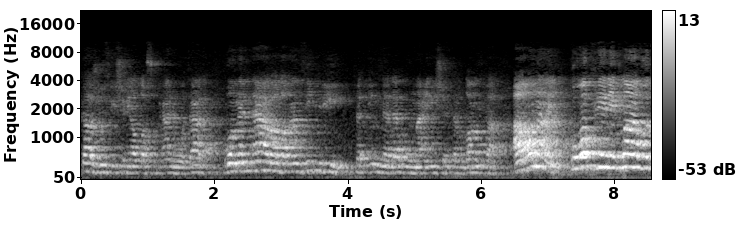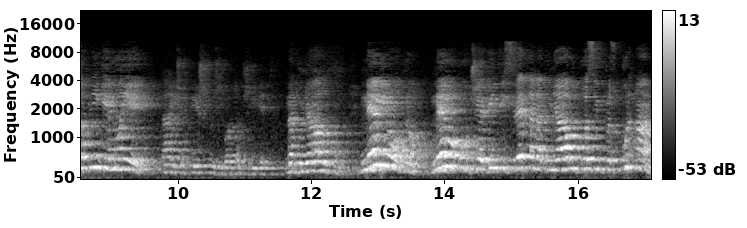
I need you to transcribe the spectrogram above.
Kaže uzvišeni Allah subhanahu wa ta'ala وَمَنْ أَعْرَضَ عَنْ ذِكْرِي فَإِنَّ لَهُ مَعِيشَةً ضَنْكَ A onaj ko okrene glavu od knjige moje, taj će teškim životom živjeti. Na dunjaluku. Neminovno, nemoguće je biti sretan na dunjaluku osim kroz Kur'an.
